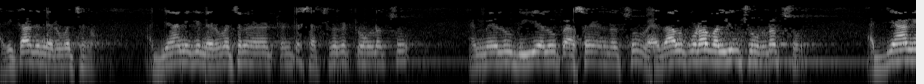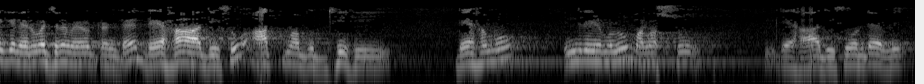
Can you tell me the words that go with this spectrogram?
అది కాదు నిర్వచనం. అజ్ఞానికి నిర్వచనం ఏమిటంటే సర్టిఫికెట్లు ఉండొచ్చు ఎంఏలు బిఏలు పాస్ అయి ఉండొచ్చు వేదాలు కూడా వల్లించి ఉండొచ్చు. అజ్ఞానికి నిర్వచనం ఏమిటంటే దేహాదిషు ఆత్మబుద్ధి. దేహము ఇంద్రియములు మనస్సు. దేహాదిషు అంటే అవి.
